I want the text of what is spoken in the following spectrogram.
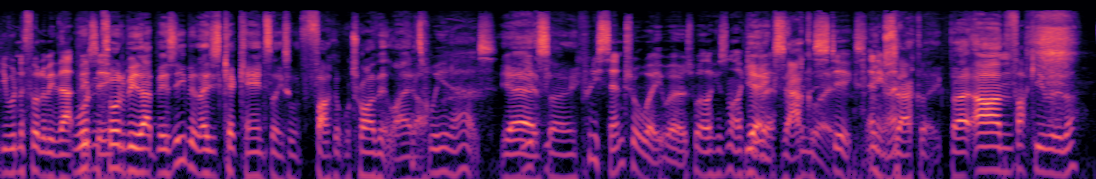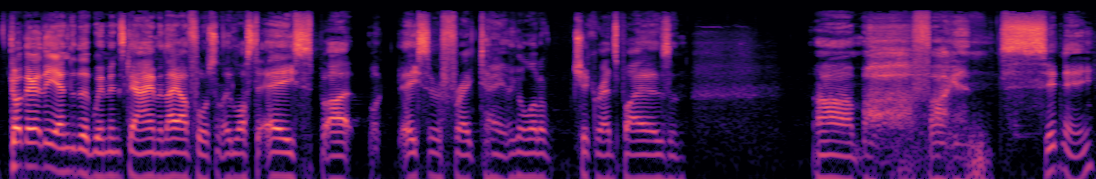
You wouldn't have thought it'd be that Wouldn't busy. have thought it'd be that busy, but they just kept cancelling. So fuck it, we'll try a bit later. That's weird as. Yeah, You're- so- pretty central where you were as well. Like it's not like yeah, you exactly. in the sticks. Anyway. Exactly. But um, Fuck you, Uber. got there at the end of the women's game, and they unfortunately lost to East. But look, East are a freak team. They got a lot of chick Reds players, and um, oh, fucking Sydney.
